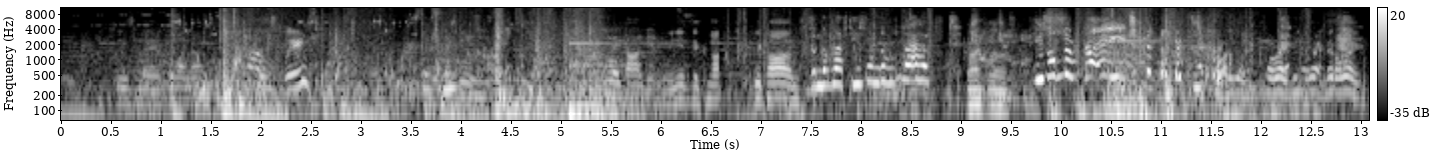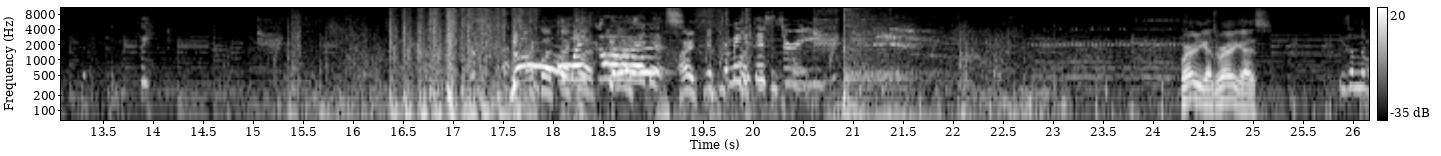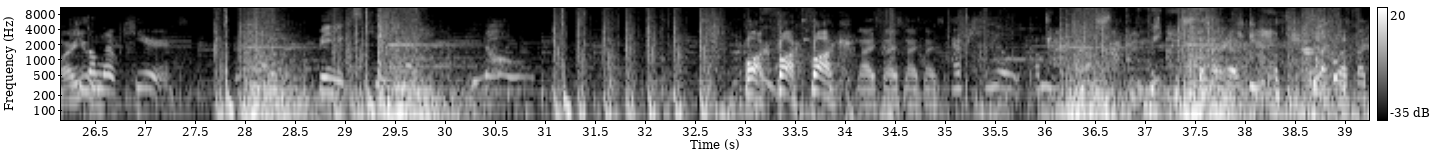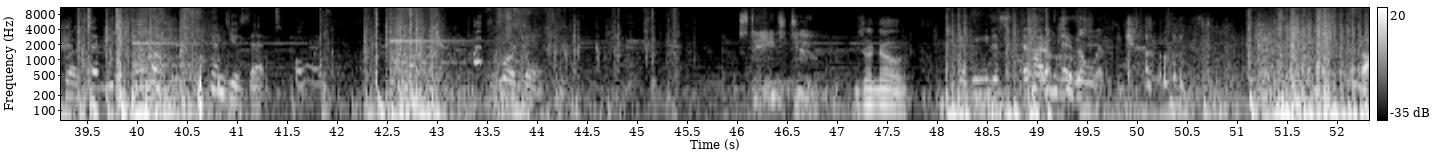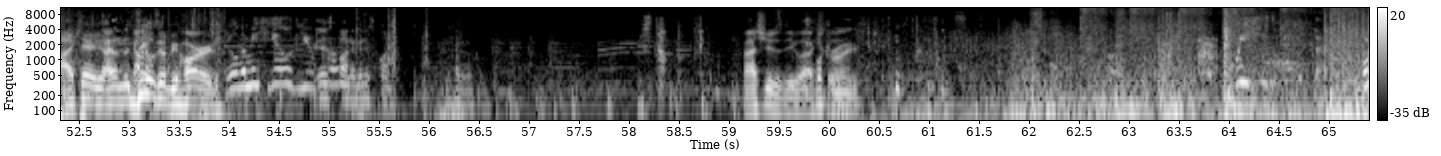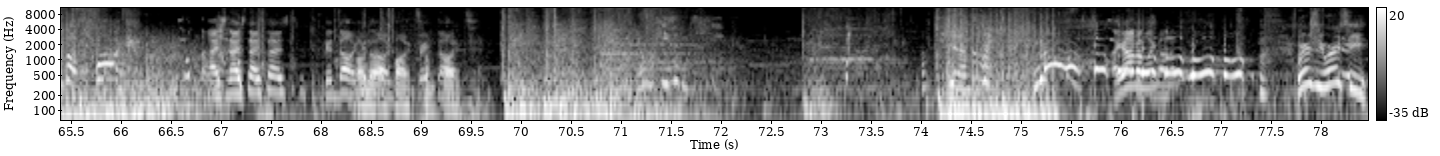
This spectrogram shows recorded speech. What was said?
This man, come on now. Where is he? Gonna dog him. We need the com the comms. He's on the left, he's on the left! Back left. He's on the right! Middle right, middle right, middle right. Wait. No! Oh back left, Oh my left. god! Alright, I made history! Where are you guys? Where are you guys? He's on the, Where he's you? on the, here. Phoenix kill. Fuck, fuck, fuck! Nice, nice, nice, nice. I have heal, come on. back left, back left. Let me heal. Can't use that. Oh my god. Four dead. He's unknown. Guys, we need to step it up to the lip. No, I can't. I don't, the deal's gonna be hard. Yo, let me heal you. I'm in his spawn, I'm in his spawn. I'm coming, I'm coming. Stop moving. I should use a deagle Look actually. right. Wait, what the? What the fuck? What the? Nice, nice, nice, nice. Good dog, Oh good no, dog. I'm fucked. Great I'm dog. fucked. Yo, he's in oh shit, I'm like. I got him, I got him. Where's he? Where's he?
